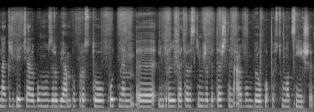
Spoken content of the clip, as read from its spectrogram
na grzbiecie albumu zrobiłam po prostu płótnem e, introligatorskim, żeby też ten album był po prostu mocniejszy.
